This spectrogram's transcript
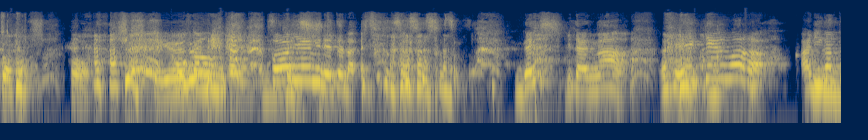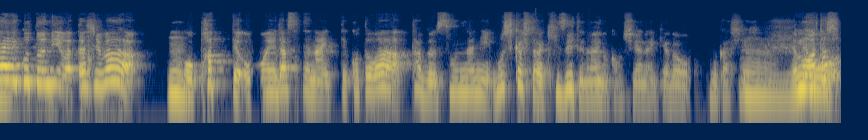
こうこうシュッっていうそういう意味で言ってない。そうそうそうそうそう。べしみたいな。経験はありがたいことに私はう んこうパッて思い出せないってことは多分そんなにもしかしたら気づいてないのかもしれないけど昔、うん、でも私は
